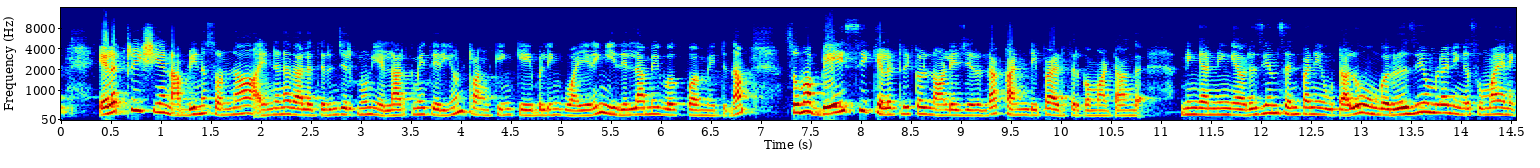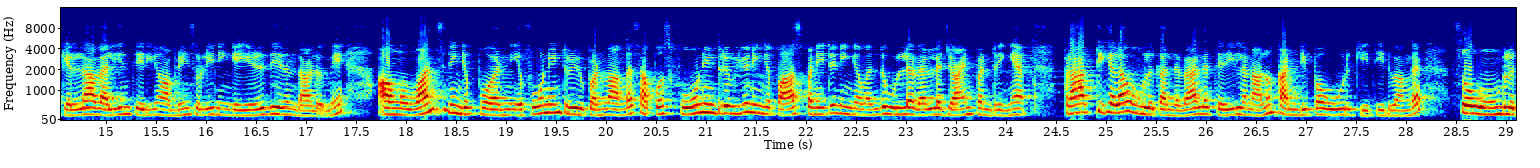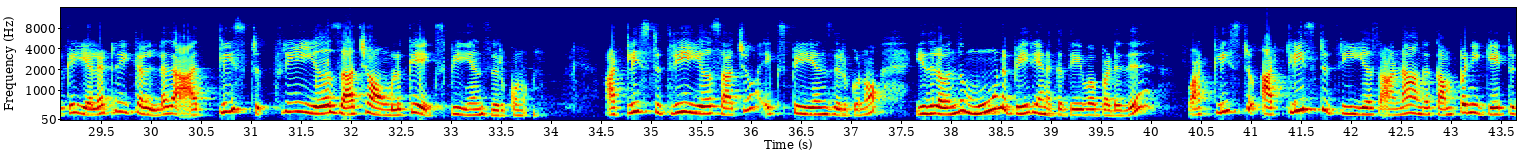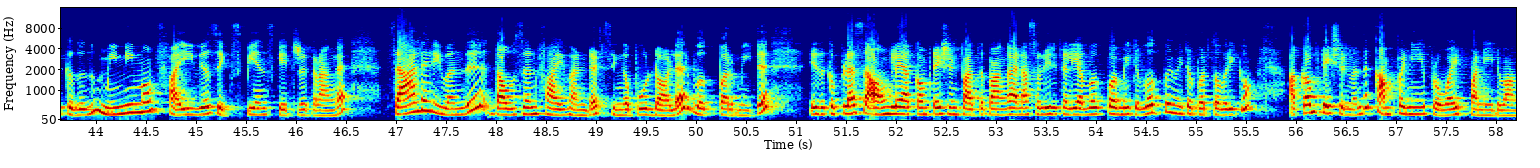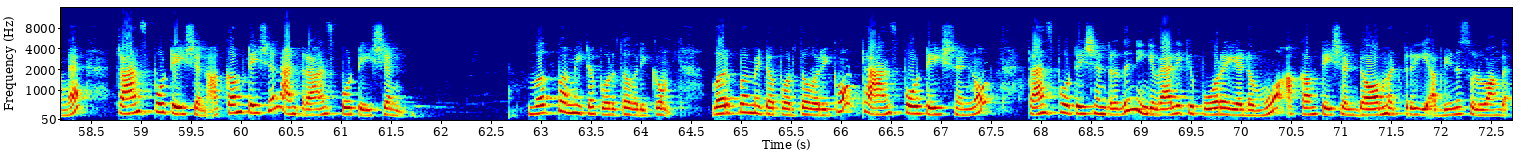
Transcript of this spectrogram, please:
எலக்ட்ரீஷியன் அப்படின்னு சொன்னால் என்னென்ன வேலை தெரிஞ்சிருக்கணும்னு எல்லாருக்குமே தெரியும். ட்ரங்கிங் கேபிளிங் ஒயரிங் இது எல்லாமே ஒர்க் பர்மிட் தான். சும்மா பேசிக் எலக்ட்ரிக்கல் நாலேஜ் இருந்தால் கண்டிப்பாக எடுத்திருக்க மாட்டாங்க. நீங்கள் நீங்கள் ரெசியூம் சென்ட் பண்ணி விட்டாலும் உங்கள் ரெசியூமில் நீங்கள் சும்மா எனக்கு எல்லா வேலையும் தெரியும் அப்படின்னு சொல்லி நீங்கள் எழுதியிருந்தாலுமே அவங்க ஒன்ஸ் நீங்கள் இப்போ நீங்கள் ஃபோன் இன்டர்வியூ பண்ணுவாங்க. சப்போஸ் ஃபோன் இன்டர்வியூ நீங்கள் பாஸ் பண்ணிவிட்டு நீங்கள் வந்து உள்ளே வேலை ஜாயின் பண்ணுறீங்க ப்ராக்டிக்கலாக உங்களுக்கு அந்த வேலை தெரியலனாலும் கண்டிப்பாக ஊருக்கு ஏற்றிடுவாங்க ஸோ உங்களுக்கு எலக்ட்ரிக்கலில் அட்லீஸ்ட் த்ரீ இயர்ஸ் ஆச்சும் அவங்களுக்கு எக்ஸ்பீரியன்ஸ் இருக்கணும். அட்லீஸ்ட் த்ரீ இயர்ஸ் ஆச்சும் எக்ஸ்பீரியன்ஸ் இருக்கணும். இதில் வந்து மூணு பேர் எனக்கு தேவைப்படுது. அட்லீஸ்ட் அட்லீஸ்ட் த்ரீ இயர்ஸ் ஆனால் அங்கே கம்பெனி கேட்டிருக்கிறது வந்து மினிமம் ஃபைவ் இயர்ஸ் எக்ஸ்பீரியன்ஸ் கேட்டிருக்கிறாங்க. சேலரி வந்து thousand five hundred Singapore dollar work permit இதுக்கு ப்ளஸ் அவங்களே அக்காமடேஷன் பார்த்துப்பாங்க. நான் சொல்லியிருக்கேன் இல்லையா ஒர்க் பர்மிட் ஒர்க் பர்மிட்டை பொறுத்த வரைக்கும் அக்காமடேஷன் வந்து கம்பெனியே ப்ரொவைட் பண்ணிவிடுவாங்க transportation accommodation and transportation work பர்மிட்டை பொறுத்த வரைக்கும். ஒர்க் பர்மிட்டை பொறுத்த வரைக்கும் டிரான்ஸ்போர்ட்டேஷனும் டிரான்ஸ்போர்ட்டேஷன்றது நீங்கள் வேலைக்கு போகிற இடமும் அக்காமடேஷன் டாமெட்ரி அப்படின்னு சொல்லுவாங்க.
